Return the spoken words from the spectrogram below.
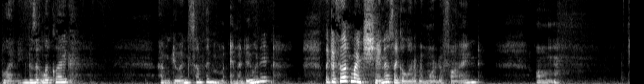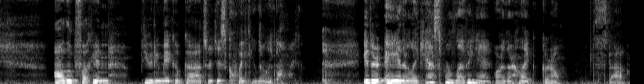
blending. Does it look like I'm doing something? Am I doing it? Like, I feel like my chin is like a little bit more defined. Um, all the fucking beauty makeup gods are just quaking. They're like, oh my. Either A, they're like, yes, we're loving it. Or they're like, girl, stop.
